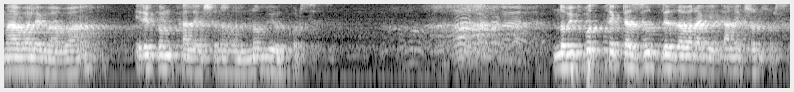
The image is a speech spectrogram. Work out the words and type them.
মা বলে, বাবা, এরকম কালেকশন আমার নবীও করছে। নবী প্রত্যেকটা যুদ্ধে যাওয়ার আগে কালেকশন করছে।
